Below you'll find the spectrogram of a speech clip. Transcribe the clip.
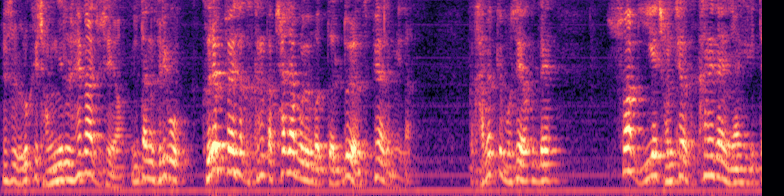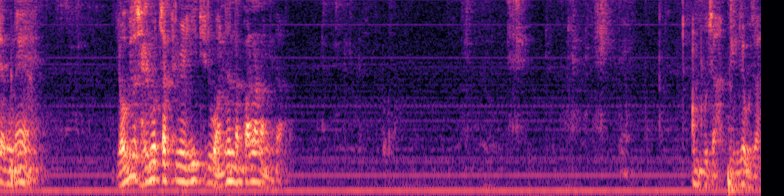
그래서 이렇게 정리를 해놔주세요. 일단 그리고 그래프에서 극한값 찾아보는 것들도 연습해야 됩니다. 가볍게 보세요. 근데 수학 2의 전체가 극한에 대한 이야기이기 때문에 여기서 잘못 잡히면 이 뒤로 완전 다 깔라납니다. 한번 보자. 문제 보자.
